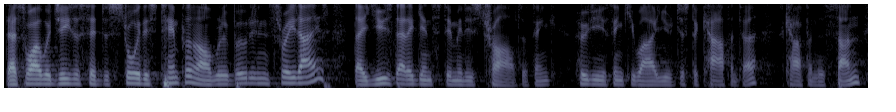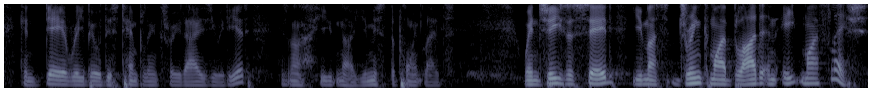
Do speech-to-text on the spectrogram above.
That's why when Jesus said, Destroy this temple and I'll rebuild it in three days, they used that against him in his trial to think, Who do you think you are? You're just a carpenter. It's carpenter's son. Can dare rebuild this temple in three days, you idiot. He's like, oh, No, you missed the point, lads when Jesus said, You must drink my blood and eat my flesh.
